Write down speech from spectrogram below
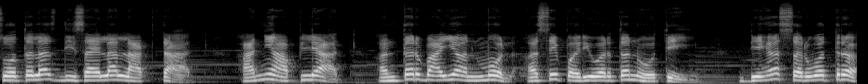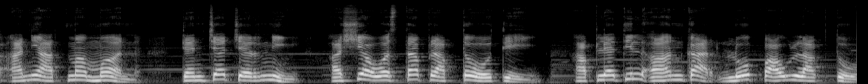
स्वतःलाच दिसायला लागतात आणि आपल्यात अंतर्बाह्य अनमोल असे परिवर्तन होते. देह सर्वत्र आणि आत्मा मन त्यांच्या चरणी अशी अवस्था प्राप्त होते. आपल्यातील अहंकार लोप पाहू लागतो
